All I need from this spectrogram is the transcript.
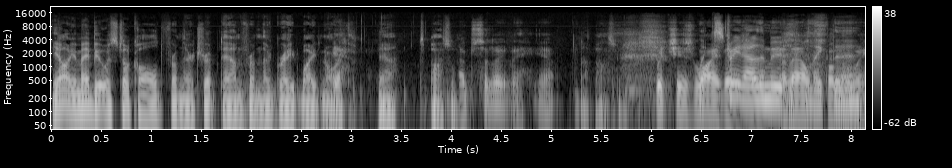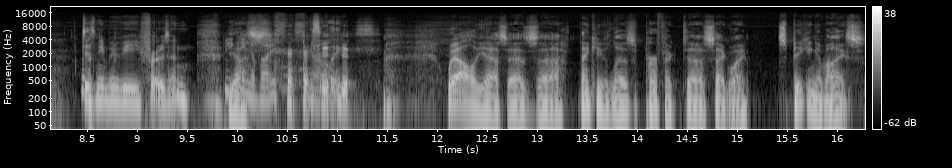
Yeah, or maybe it was still cold from their trip down from the Great White North. Yeah, it's possible. Absolutely, yeah. Not possible. Which is why like straight out of the movie, like the, the. Disney movie Frozen. Speaking Yes. of ice and snow, Well, yes, as uh, thank you, Liz. Perfect uh, segue. Speaking of ice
